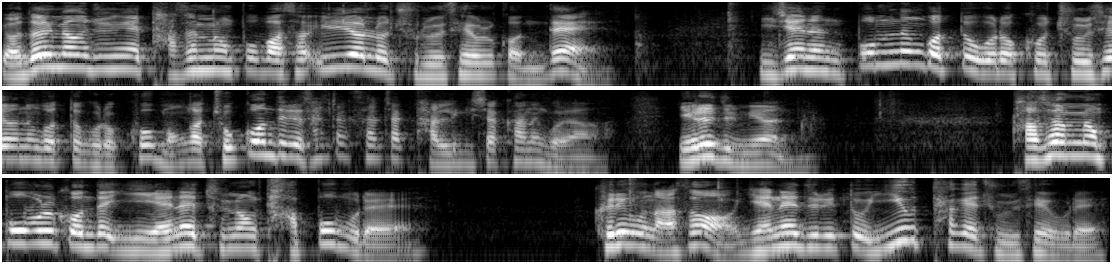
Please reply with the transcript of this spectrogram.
8명 중에 5명 뽑아서 일렬로 줄을 세울 건데 이제는 뽑는 것도 그렇고 줄 세우는 것도 그렇고 뭔가 조건들이 살짝 살짝 달리기 시작하는 거야. 예를 들면 다섯 명 뽑을 건데 이 얘네 두 명 다 뽑으래. 그리고 나서 얘네들이 또 이웃하게 줄 세우래.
